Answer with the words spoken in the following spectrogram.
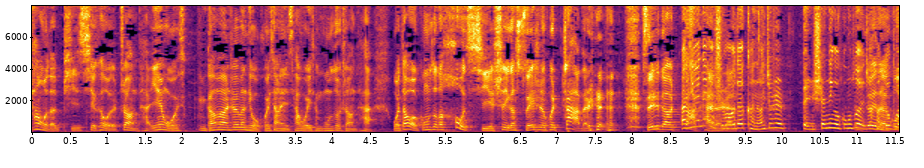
看我的脾气和我的状态，因为我你刚问完这个问题，我回想了一下我以前工作状态，我到我工作的后期是一个随时会炸的人，随时都要啊，炸因为那。个时候的可能就是本身那个工作有对的，很多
